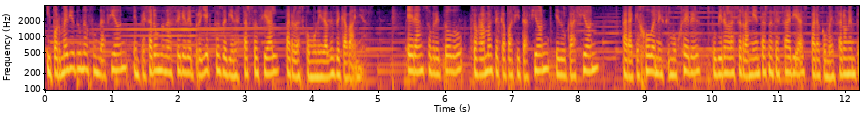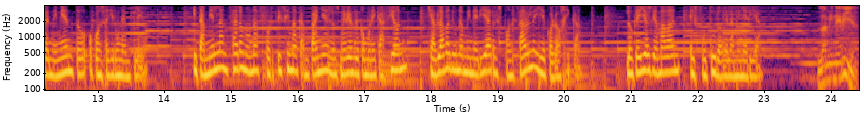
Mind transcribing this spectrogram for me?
Y por medio de una fundación empezaron una serie de proyectos de bienestar social para las comunidades de cabañas. Eran sobre todo programas de capacitación y educación para que jóvenes y mujeres tuvieran las herramientas necesarias para comenzar un emprendimiento o conseguir un empleo. Y también lanzaron una fortísima campaña en los medios de comunicación que hablaba de una minería responsable y ecológica, lo que ellos llamaban el futuro de la minería. La minería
